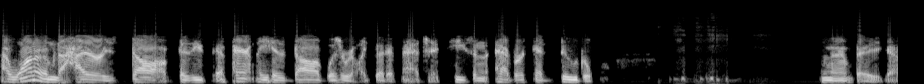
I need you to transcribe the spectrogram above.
I wanted him to hire his dog because he apparently his dog was really good at magic. He's an abracadoodle. no, there you go.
